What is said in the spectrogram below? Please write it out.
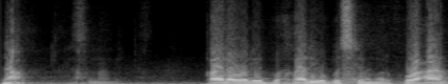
نعم. قال وللبخاري ومسلم مرفوعا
